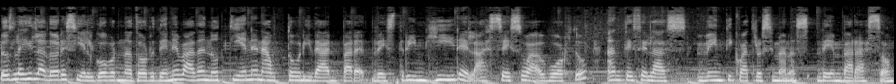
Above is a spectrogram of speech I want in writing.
Los legisladores y el gobernador de Nevada no tienen autoridad para restringir el acceso a aborto antes de las 24 semanas de embarazo.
